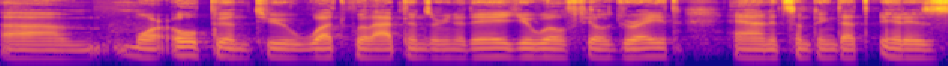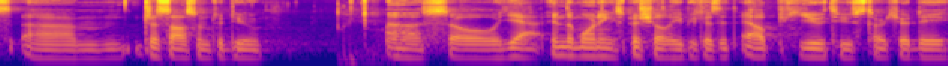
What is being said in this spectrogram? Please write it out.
um, more open to what will happen during the day. You will feel great, and it's something that it is um, just awesome to do. Uh, so yeah, in the morning especially because it helps you to start your day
